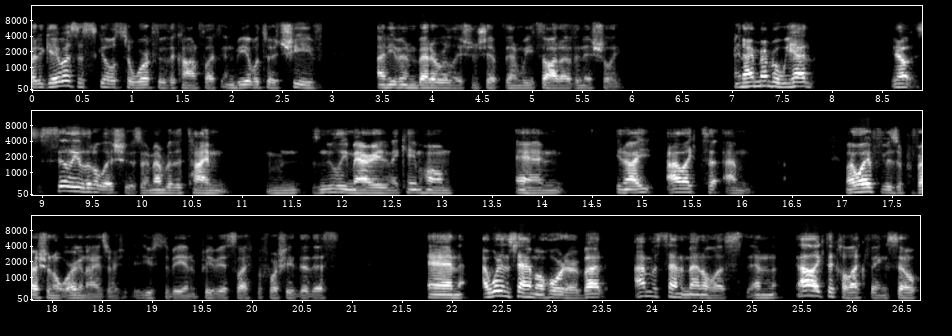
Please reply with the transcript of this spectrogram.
but it gave us the skills to work through the conflict and be able to achieve an even better relationship than we thought of initially. And I remember we had, you know, silly little issues. I remember the time I was newly married and I came home and, you know, I, I like to, um, my wife was a professional organizer, used to be in a previous life before she did this. And I wouldn't say I'm a hoarder, but I'm a sentimentalist and I like to collect things. So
